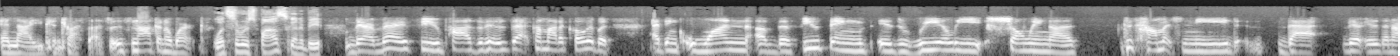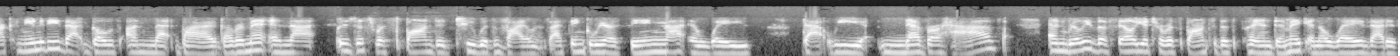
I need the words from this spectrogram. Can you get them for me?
And now you can trust us. It's not going to work. What's the response going to be? There are very few positives that come out of COVID, but I think one of the few things is really showing us just how much need that there is in our community that goes unmet by our government and that is just responded to with violence. I think we are seeing that in ways that we never have. And really, the failure to respond to this pandemic in a way that is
